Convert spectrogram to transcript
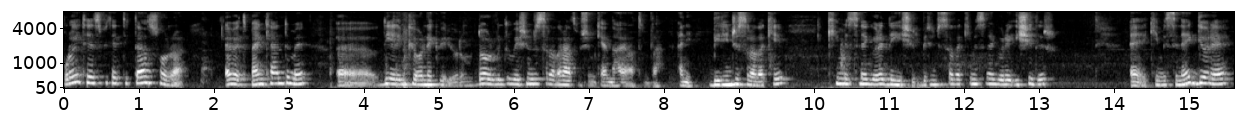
Burayı tespit ettikten sonra evet ben kendimi Ee, diyelim ki örnek veriyorum. Dördüncü, beşinci sıralara atmışım kendi hayatımda. Hani birinci sıradaki kimisine göre değişir. Birinci sırada kimisine göre işidir. Ee, kimisine göre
